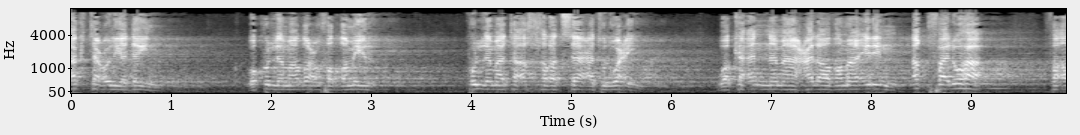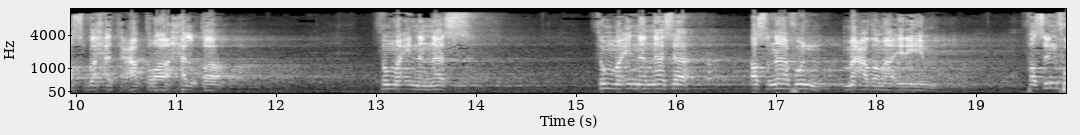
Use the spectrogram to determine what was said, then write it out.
أكتع اليدين. وكلما ضعف الضمير كلما تأخرت ساعة الوعي وكأنما على ضمائر أقفالها فأصبحت عقرى حلقا ثم إن الناس ثم إن الناس أصناف مع ضمائرهم. فصنف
